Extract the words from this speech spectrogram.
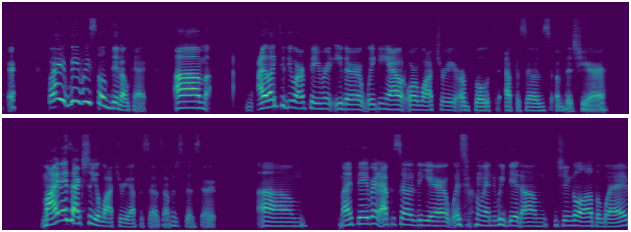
but maybe we still did okay. Um, I like to do our favorite either wigging out or watchery or both episodes of this year. Mine is actually a watchery episode, so I'm just gonna start. Um, my favorite episode of the year was when we did um Jingle All the Way.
